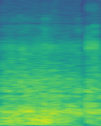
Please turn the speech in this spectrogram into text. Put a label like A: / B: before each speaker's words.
A: you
